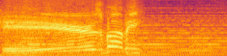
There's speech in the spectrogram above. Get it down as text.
Here's Bobby.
